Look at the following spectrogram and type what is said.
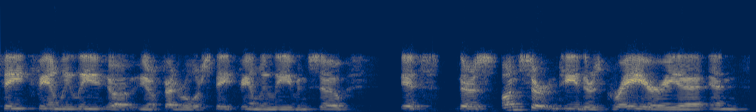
state family leave, uh, you know, federal or state family leave, and so it's there's uncertainty, there's gray area, and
